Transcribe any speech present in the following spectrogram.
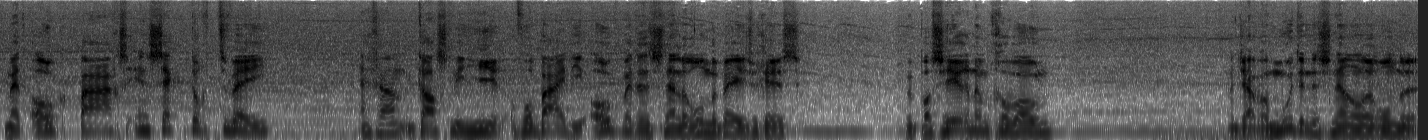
Met ook paars in sector 2. En gaan Gasly hier voorbij, die ook met een snelle ronde bezig is. We passeren hem gewoon. Want ja, we moeten een snelle ronde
